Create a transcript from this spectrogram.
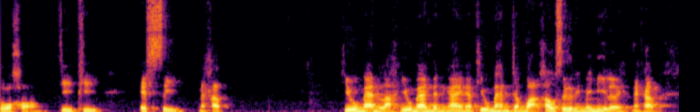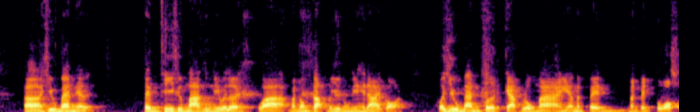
ตัวของ GPSC นะครับฮิวแมนล่ะฮิวแมนเป็นไงนะฮิวแมนจังหวะเข้าซื้อนี่ไม่มีเลยนะครับฮิวแมนเนี่ยเต็มที่คือมาร์กตรงนี้ไว้เลยว่ามันต้องกลับมายืนตรงนี้ให้ได้ก่อน พราะฮิวแมนเปิดแกลบลงมาอย่างเงี้ยมันเป็นมันเป็นตัวข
